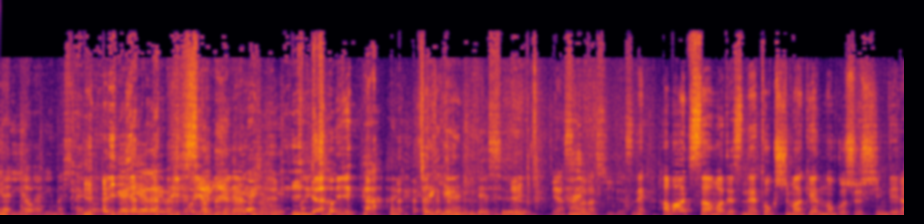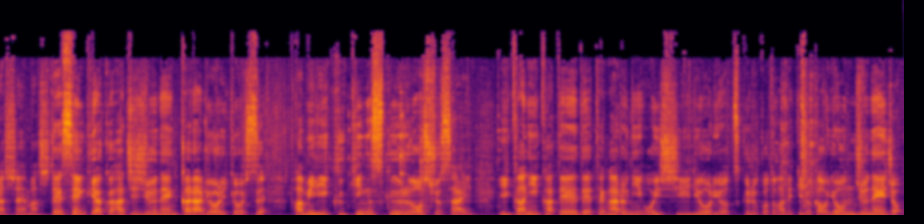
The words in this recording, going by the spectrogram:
やり上がりましたよ。やり上がりました。素敵な。やりちょっと元気です。いや素晴らしいですね。浜内さんはですね、徳島県のご出身でいらっしゃいまして、1980年から料理教室ファミリークッキングスクールを主催。いかに家庭で手軽に美味しい料理を作ることができるかを40年以上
